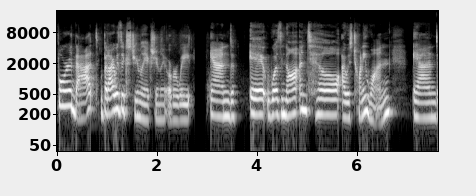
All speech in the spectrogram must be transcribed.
for that. But I was extremely, extremely overweight. And it was not until I was 21 and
